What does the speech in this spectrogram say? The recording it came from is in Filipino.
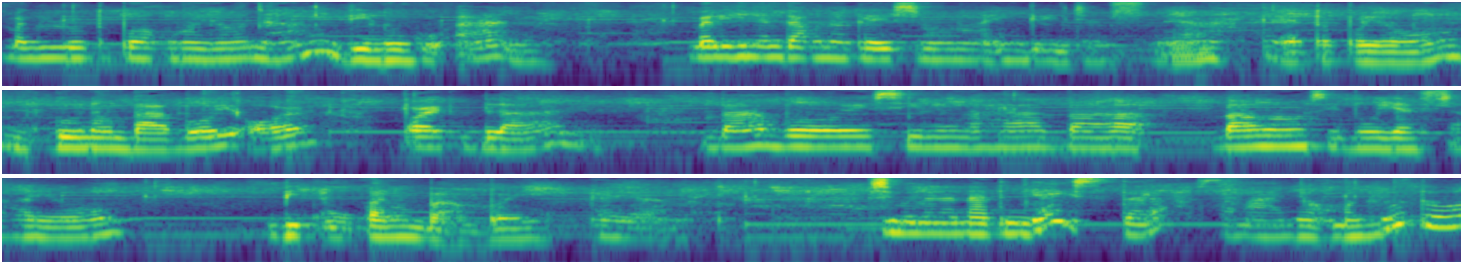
magluluto po ako ngayon ng dinuguan. Malihinanda ko na guys yung mga ingredients niya. Ito po yung gunang baboy or pork blood. Baboy, siling mahaba, bawang sibuyas, saka yung bituka ng baboy. Kaya, simulan na natin guys. Tara, samahan niyo ako magluto.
